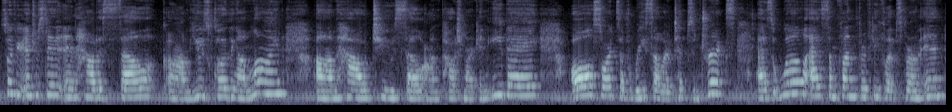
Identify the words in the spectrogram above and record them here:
So if you're interested in how to sell um, used clothing online, um, how to sell on Poshmark and eBay, all sorts of reseller tips and tricks, as well as some fun thrifty flips thrown in,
